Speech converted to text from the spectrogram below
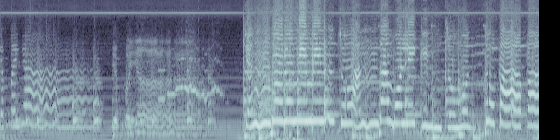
చెప్పయ్యా చెప్పయా చంద్రుని మించు అందమొలికించు ముద్దు పాపాయివే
